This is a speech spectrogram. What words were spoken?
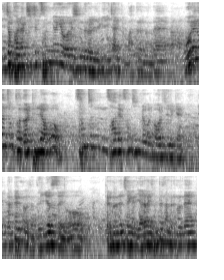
2,873명의 어르신들을 이렇게 일자리 좀 만들었는데 올해는 좀 더 넓히려고 3,430명을 또 어르신 이렇게 몇백 명을 더 늘렸어요. 그러는데 저희가 여러 가지 형태상 그랬는데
